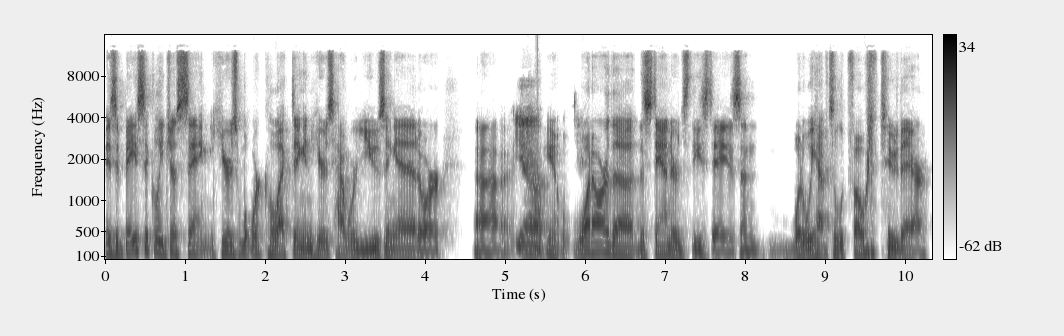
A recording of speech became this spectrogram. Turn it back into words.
is it basically just saying here's what we're collecting and here's how we're using it or uh, yeah. you know what are the the standards these days and what do we have to look forward to there?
